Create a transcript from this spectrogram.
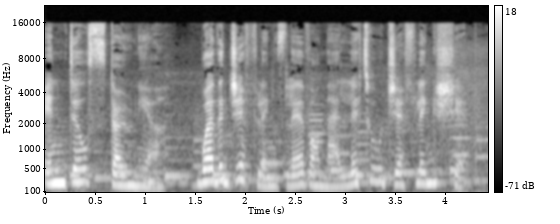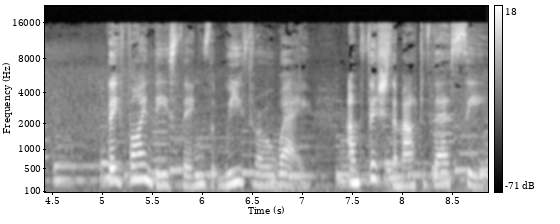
in Dilstonia, where the Jifflings live on their little Jiffling ship. They find these things that we throw away and fish them out of their sea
